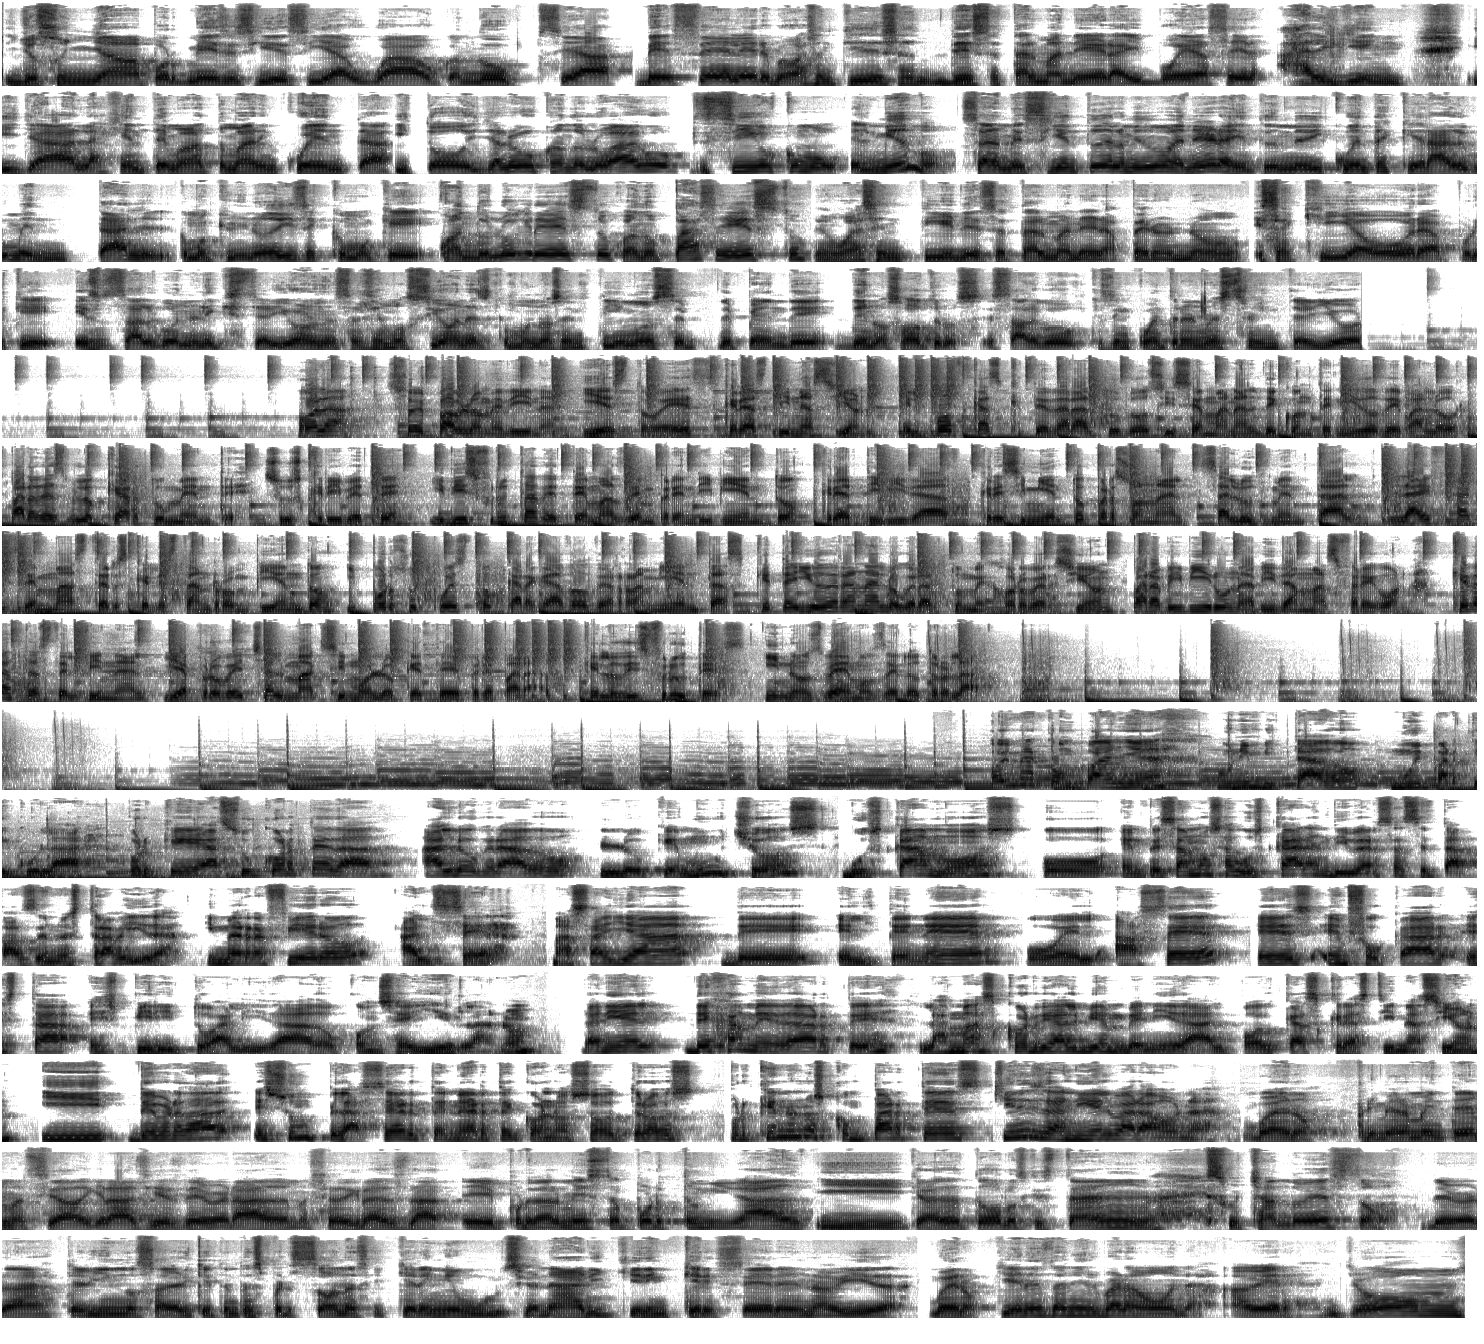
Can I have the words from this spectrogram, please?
Yo soñaba por meses y decía, wow, cuando sea bestseller me voy a sentir de esa, tal manera y voy a ser alguien y ya la gente me va a tomar en cuenta y todo. Y ya luego cuando lo hago, sigo como el mismo. O sea, me siento de la misma manera y entonces me di cuenta que era algo mental. Como que uno dice como que cuando logre esto, cuando pase esto, me voy a sentir de esa tal manera. Pero no, es aquí y ahora porque eso es algo en el exterior, nuestras emociones, como nos sentimos, depende de nosotros. Es algo que se encuentra en nuestro interior. Hola, soy Pablo Medina y esto es Creastinación, el podcast que te dará tu dosis semanal de contenido de valor para desbloquear tu mente. Suscríbete y disfruta de temas de emprendimiento, creatividad, crecimiento personal, salud mental, life hacks de masters que le están rompiendo y por supuesto cargado de herramientas que te ayudarán a lograr tu mejor versión para vivir una vida más fregona. Quédate hasta el final y aprovecha al máximo lo que te he preparado. Que lo disfrutes y nos vemos del otro lado. Hoy me acompaña un invitado muy particular porque a su corta edad ha logrado lo que muchos buscamos o empezamos a buscar en diversas etapas de nuestra vida. Y me refiero al ser. Más allá de el tener o el hacer, es enfocar esta espiritualidad o conseguirla, ¿no? Daniel, déjame darte la más cordial bienvenida al podcast Creastinación y de verdad es un placer tenerte con nosotros. ¿Por qué no nos compartes quién es Daniel Barahona? Bueno, primeramente demasiadas gracias, de verdad, demasiadas gracias eh, por darme esta oportunidad y gracias a todos los que están escuchando esto, de verdad, qué lindo saber que hay tantas personas que quieren evolucionar y quieren crecer en la vida. Bueno, ¿quién es Daniel Barahona? A ver, yo,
